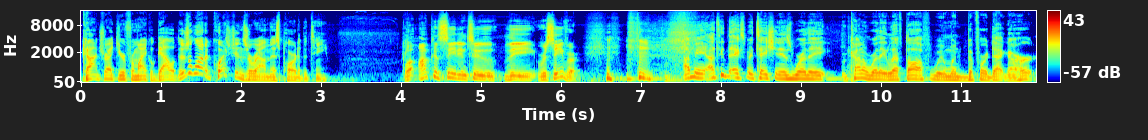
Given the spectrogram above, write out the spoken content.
contract year for Michael Gallup. There's a lot of questions around this part of the team. Well, I'm conceding to the receiver. I mean, I think the expectation is where they kind of where they left off when, when before Dak got hurt,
